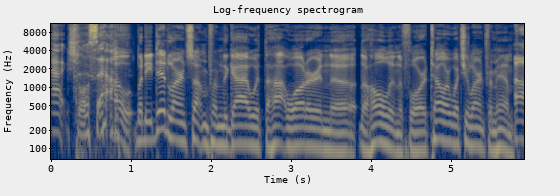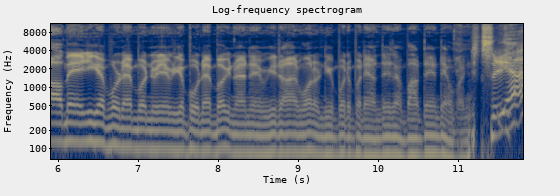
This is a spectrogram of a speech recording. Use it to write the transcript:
actual South. Oh, but he did learn something from the guy with the hot water and the the hole in the floor. Tell her what you learned from him. Oh man, you gotta pour that button. You gotta pour that bucket down there. You don't want to. You put it down there. About damn down button. See, Yeah?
